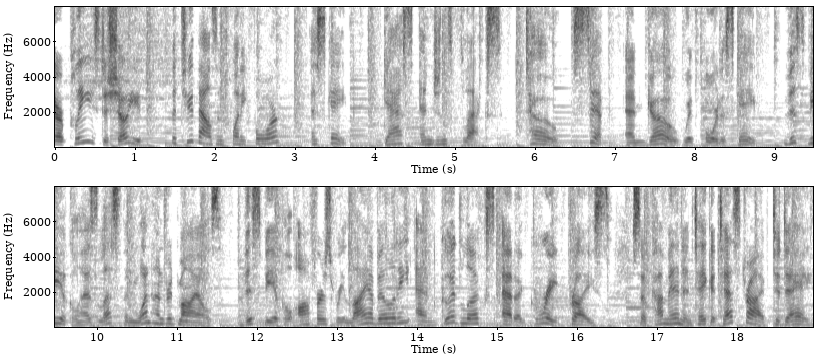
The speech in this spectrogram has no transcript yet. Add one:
are pleased to show you the 2024 Escape. Gas engines flex, tow, sip, and go with Ford Escape. This vehicle has less than 100 miles. This vehicle offers reliability and good looks at a great price. So come in and take a test drive today.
